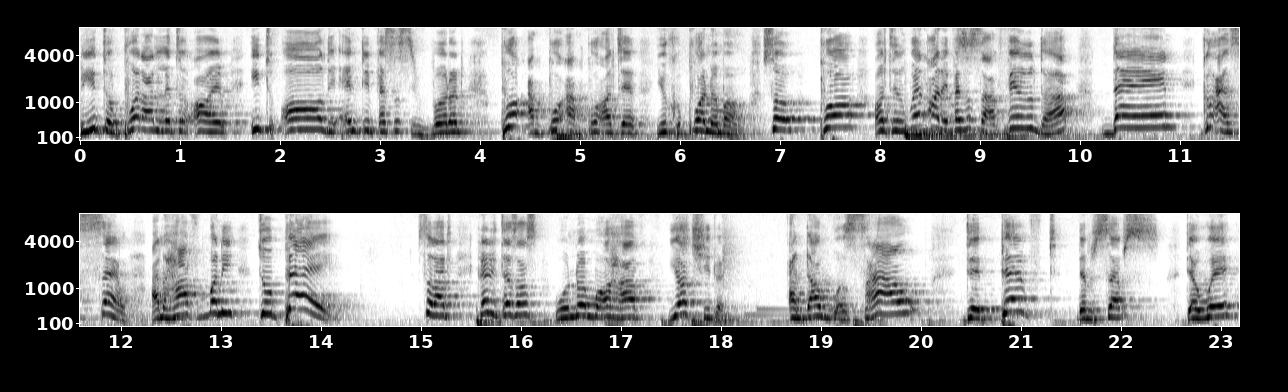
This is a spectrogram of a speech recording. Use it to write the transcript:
Begin to pour that little oil into all the empty vessels you've borrowed. Pour and pour and pour until you could pour no more. So pour until when all the vessels are filled up, then go and sell and have money to pay. So that creditors will no more have your children. And that was how they paved themselves their way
